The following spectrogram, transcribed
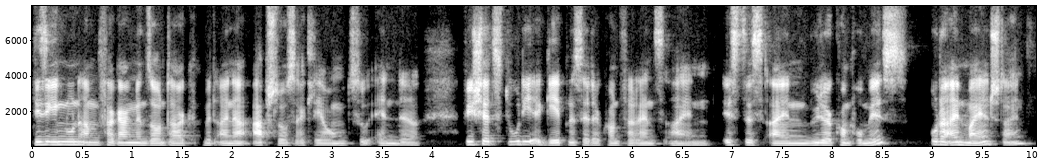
Diese ging nun am vergangenen Sonntag mit einer Abschlusserklärung zu Ende. Wie schätzt du die Ergebnisse der Konferenz ein? Ist es ein müder Kompromiss oder ein Meilenstein?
